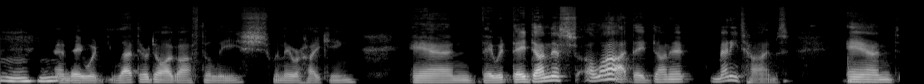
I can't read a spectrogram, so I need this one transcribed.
Mhm. And they would let their dog off the leash when they were hiking. And they would they'd done this a lot. They'd done it many times. And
